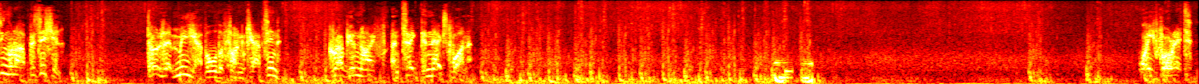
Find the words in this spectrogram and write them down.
closing on our position. Don't let me have all the fun, Captain. Grab your knife and take the next one. Wait for it.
